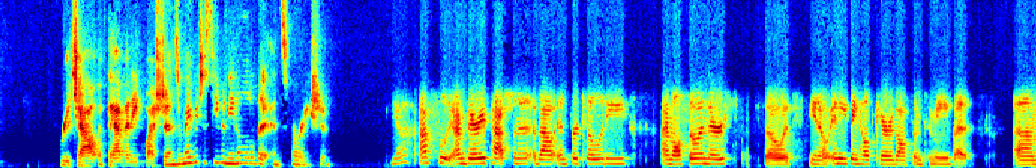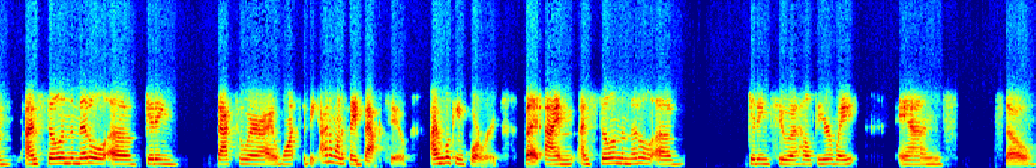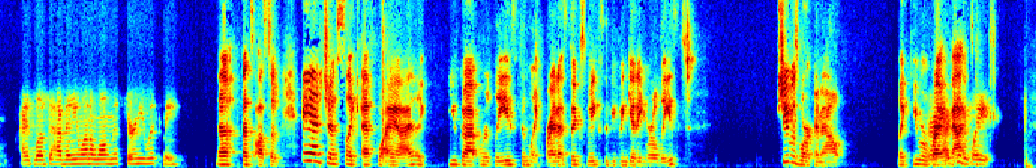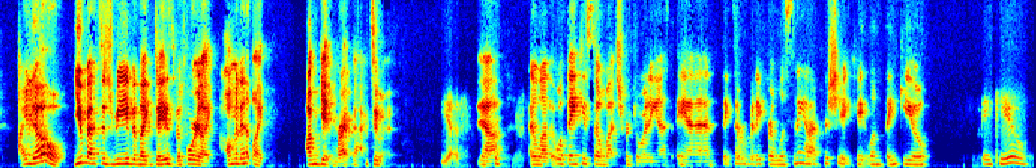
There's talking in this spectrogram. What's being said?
reach out if they have any questions or maybe just even need a little bit of inspiration. Yeah, absolutely. I'm very passionate about infertility. I'm also a nurse, so it's, you know, anything healthcare is awesome to me, but um, I'm still in the middle of getting back to where I want to be. I don't want to say back to. I'm looking forward but I'm I'm still in the middle of getting to a healthier weight and so I'd love to have anyone along this journey with me. Yeah, that's awesome. And just like FYI, like you got released and like right at six weeks of even getting released, she was working out. Like you were right, right I back. wait. I know. You messaged me even like days before. You're like, I'm gonna like I'm getting right back to it. Yes. Yeah. I love it. Well, thank you so much for joining us. And thanks everybody for listening. And I appreciate Caitlin. Thank you. Thank you.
